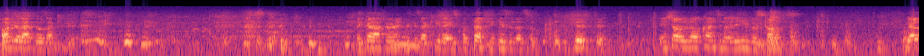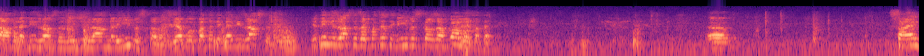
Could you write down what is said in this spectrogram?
How do you like those the kafir because akida is pathetic, isn't it? Inshallah, no continue the evil scholars. You're laughing at these rastas, you should be laughing at the evil scholars. They are more pathetic than these rastas. You think these rastas are pathetic, the evil scholars are far more pathetic. Uh, sign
